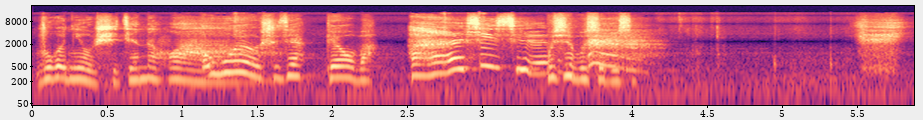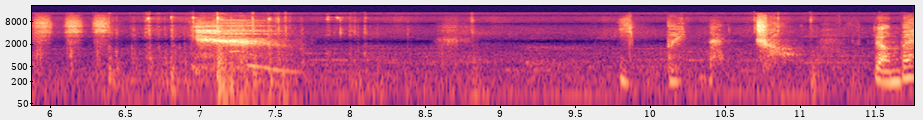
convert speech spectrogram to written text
如果你有时间的话，我有时间，给我吧。啊，谢谢。不谢不谢不谢。一杯奶茶，两杯。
